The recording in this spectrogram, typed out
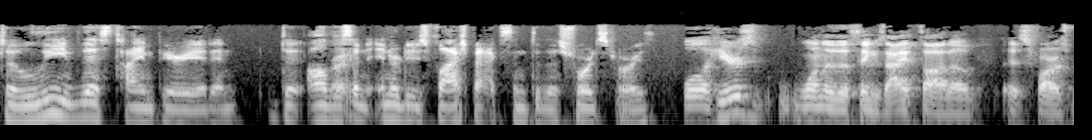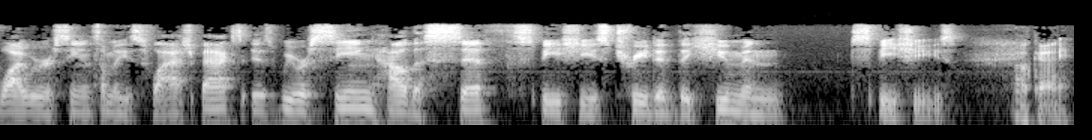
to leave this time period and to all of a sudden introduce flashbacks into the short stories. Well, here's one of the things I thought of as far as why we were seeing some of these flashbacks is we were seeing how the Sith species treated the human species. Okay.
